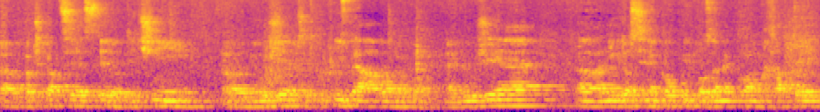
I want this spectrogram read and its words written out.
eh, počkat si, jestli dotyčný eh, využije předkupní právo nebo nevyužije. Nikdo si nekoupí pozemek kolem chaty,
